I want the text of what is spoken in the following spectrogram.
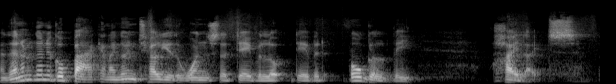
and then I'm going to go back and I'm going to tell you the ones that David David Ogilvy highlights.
